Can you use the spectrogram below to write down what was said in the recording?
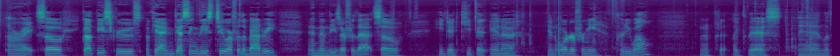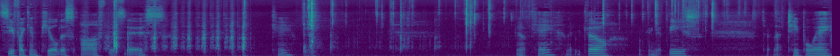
Okay, all right, so got these screws. Okay, I'm guessing these two are for the battery, and then these are for that. So he did keep it in a in order for me pretty well. I'm gonna put it like this, and let's see if I can peel this off with this. Okay. Okay, there we go. We're gonna get these. Throw that tape away.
